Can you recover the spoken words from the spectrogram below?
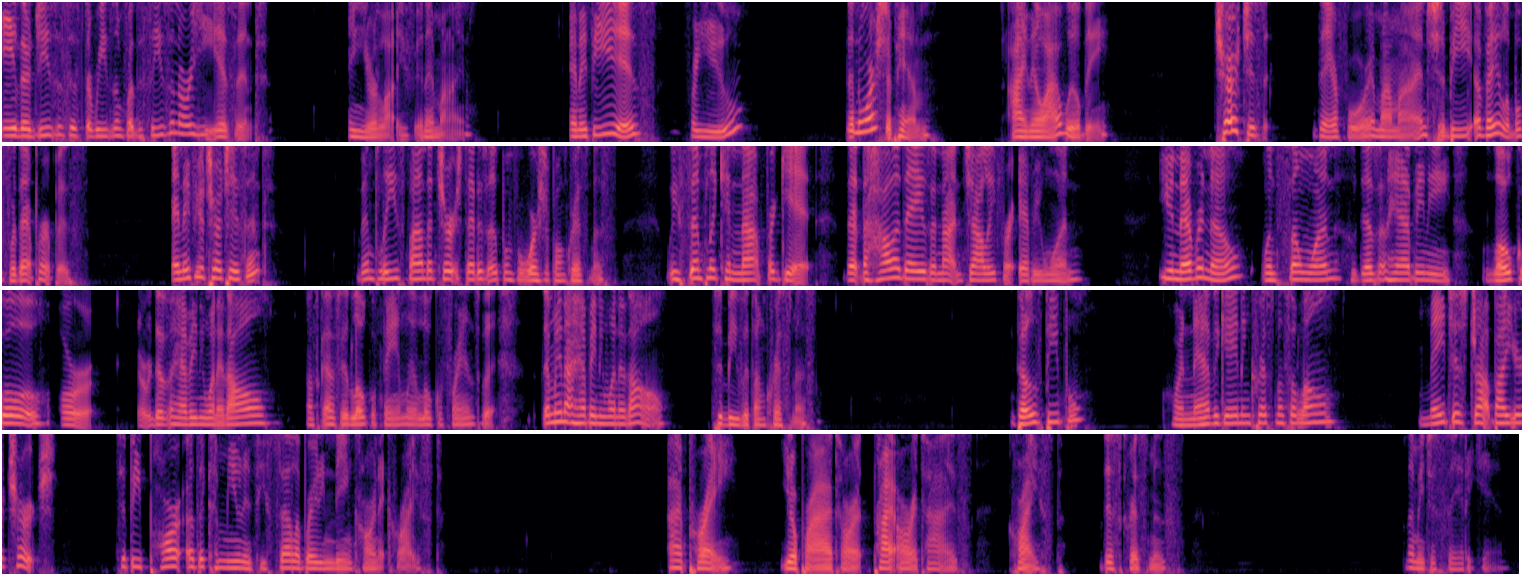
either Jesus is the reason for the season or he isn't in your life and in mine. And if he is for you, then worship him. I know I will be. Churches, therefore, in my mind, should be available for that purpose. And if your church isn't, then please find the church that is open for worship on Christmas. We simply cannot forget that the holidays are not jolly for everyone. You never know when someone who doesn't have any local or or doesn't have anyone at all, I was to say local family or local friends, but they may not have anyone at all to be with on Christmas. Those people who are navigating Christmas alone may just drop by your church to be part of the community celebrating the incarnate Christ. I pray you'll prioritize Christ this Christmas let me just say it again.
